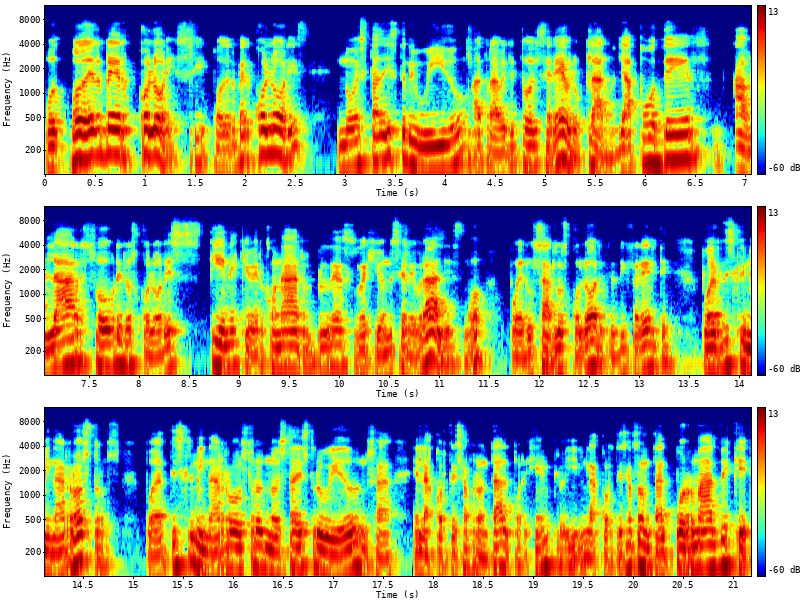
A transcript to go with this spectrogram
poder ver colores, ¿sí? Poder ver colores no está distribuido a través de todo el cerebro. Claro, ya poder hablar sobre los colores tiene que ver con las regiones cerebrales, ¿no? Poder usar los colores es diferente. Poder discriminar rostros. Poder discriminar rostros no está distribuido en la corteza frontal, por ejemplo. Y en la corteza frontal, por más de que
